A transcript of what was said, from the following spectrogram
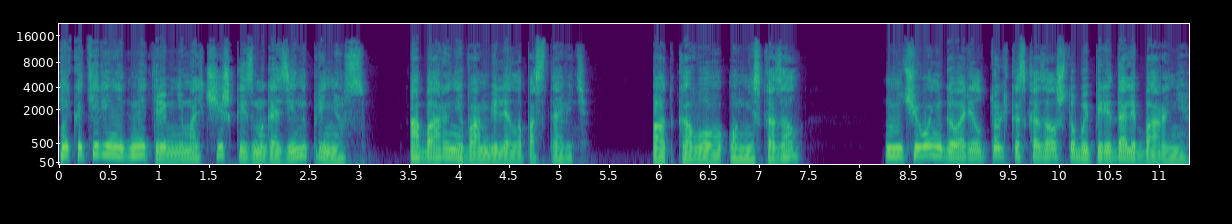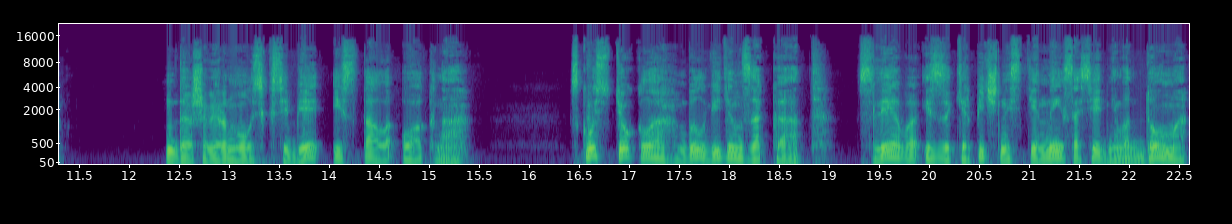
«Екатерине Дмитриевне мальчишка из магазина принес, а барыня вам велела поставить». «А от кого он не сказал?» «Ничего не говорил, только сказал, чтобы передали барыне». Даша вернулась к себе и стала у окна. Сквозь стекла был виден закат. Слева, из-за кирпичной стены соседнего дома,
